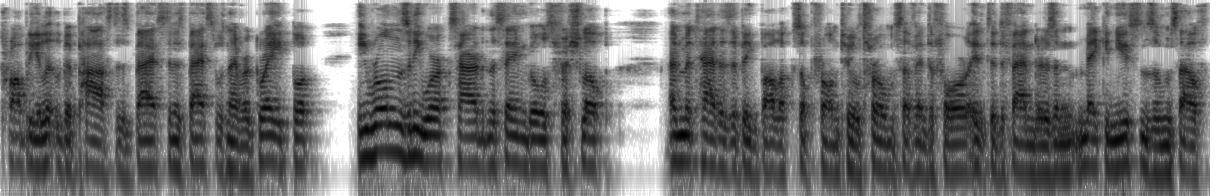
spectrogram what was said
probably a little bit past his best, and his best was never great, but he runs and he works hard, and the same goes for Schlupp. And Mateta is a big bollocks up front who'll throw himself into four, into defenders and make a nuisance of himself.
